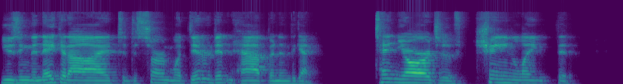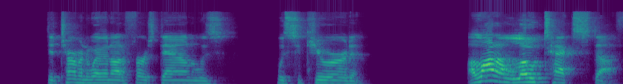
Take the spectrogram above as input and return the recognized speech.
using the naked eye to discern what did or didn't happen, and they got 10 yards of chain link that determined whether or not a first down was was secured. And a lot of low tech stuff.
